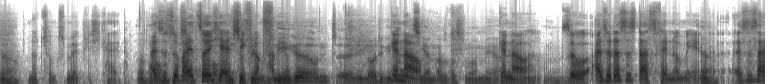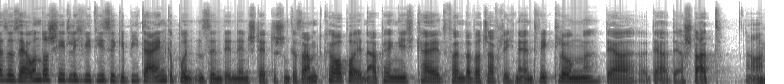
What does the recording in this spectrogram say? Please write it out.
Ja. Nutzungsmöglichkeit. Braucht Also nicht so- soweit solche nicht so viel Entwicklungen haben. Pflege und äh, die Leute gehen Genau. spazieren. Also was will man mehr? Genau. So, also das ist das Phänomen. Ja. Es ist also sehr unterschiedlich, wie diese Gebiete eingebunden sind in den städtischen Gesamtkörper in Abhängigkeit von der wirtschaftlichen Entwicklung der, der, der Stadt. Ja.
